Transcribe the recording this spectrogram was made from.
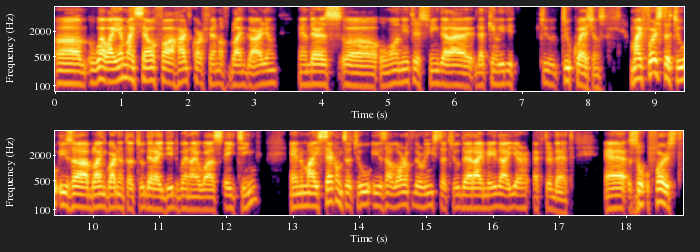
Um, well, I am myself a hardcore fan of Blind Guardian, and there's uh, one interesting thing that I that can lead to two questions. My first tattoo is a Blind Guardian tattoo that I did when I was 18. And my second tattoo is a Lord of the Rings tattoo that I made a year after that. Uh, so, mm-hmm. first,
